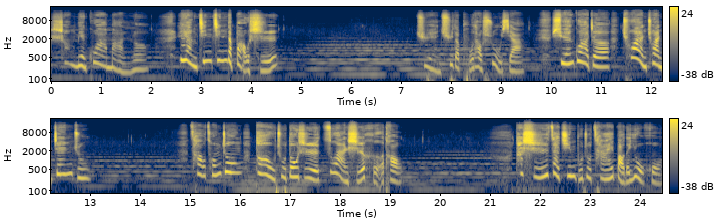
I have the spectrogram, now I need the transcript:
上面挂满了亮晶晶的宝石。卷曲的葡萄树下悬挂着串串珍珠。草丛中到处都是钻石核桃，他实在经不住财宝的诱惑，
